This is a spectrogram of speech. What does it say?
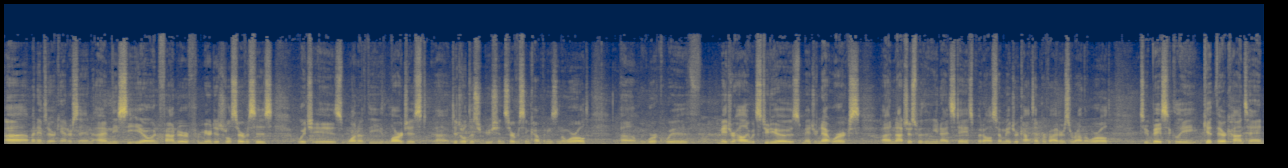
Uh, my name is Eric Anderson. I'm the CEO and founder of Premiere Digital Services, which is one of the largest uh, digital distribution servicing companies in the world. Um, we work with major Hollywood studios, major networks, uh, not just within the United States, but also major content providers around the world to basically get their content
